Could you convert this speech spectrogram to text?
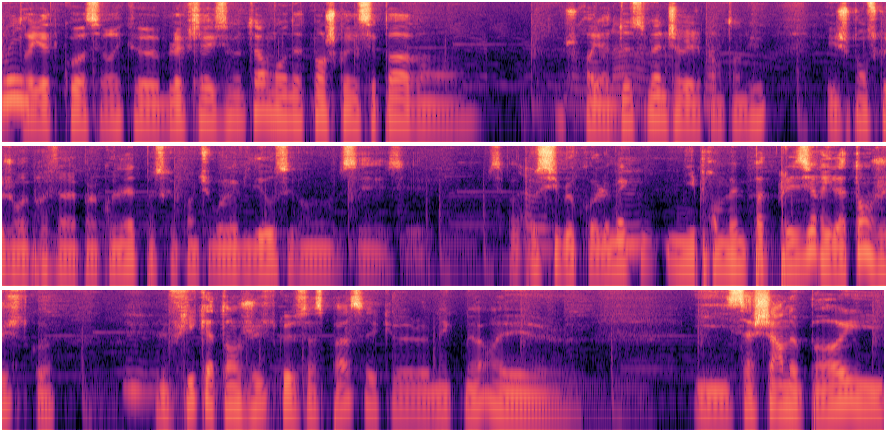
Oui. attends, il y a de quoi. C'est vrai que Black Lives Matter, moi honnêtement, je connaissais pas avant. Je crois il y a deux semaines, j'avais pas Ouais. entendu. Et je pense que j'aurais préféré pas le connaître parce que quand tu vois la vidéo, c'est vraiment- c'est c'est pas Ah possible quoi. Le mec Mm. n'y prend même pas de plaisir, il attend juste quoi. Mhm. Le flic attend juste que ça se passe et que le mec meurt et euh, il s'acharne pas, il,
